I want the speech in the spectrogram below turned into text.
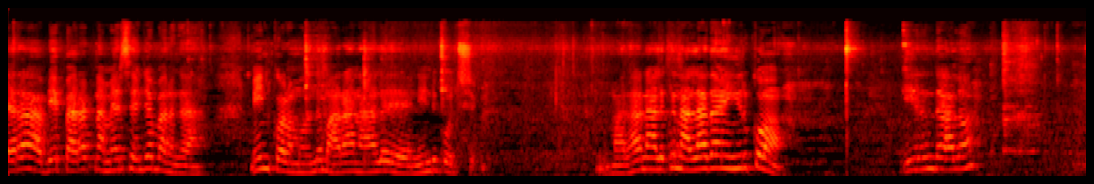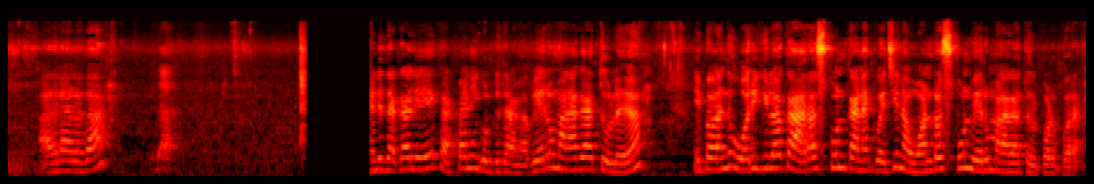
இறா அப்படியே பரட்டின மாரி செஞ்சேன் பாருங்க. மீன் குழம்பு வந்து மறுநாள் நின்று போச்சு. மழை நாளுக்கு நல்லா தான் இருக்கும். இருந்தாலும் அதனால தான் ரெண்டு தக்காளி கட் பண்ணி கொடுத்துட்டாங்க. வெறும் மிளகாத்தூள். இப்போ வந்து ஒரு கிலோக்கு அரை ஸ்பூன் கணக்கு வச்சு நான் ஒன்றரை ஸ்பூன் வெறும் மிளகாத்தூள் போட போகிறேன்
